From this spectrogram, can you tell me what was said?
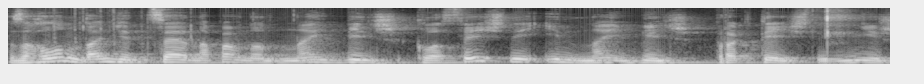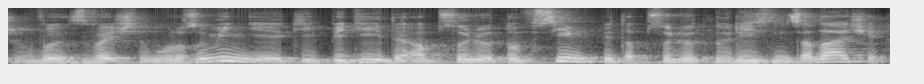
Загалом Данді це, напевно, найбільш класичний і найбільш практичний ніж в звичному розумінні, який підійде абсолютно всім під абсолютно різні задачі.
